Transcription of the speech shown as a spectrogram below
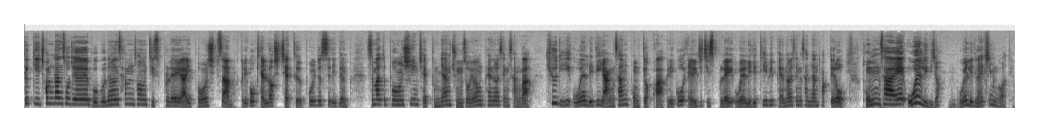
특히 첨단 소재 부분은 삼성 디스플레이 아이폰 13 그리고 갤럭시 Z 폴드 3 등 스마트폰 신제품향 중소형 패널 생산과 QD OLED 양산 본격화 그리고 LG 디스플레이 OLED TV 패널 생산량 확대로 동사의 OLED죠. OLED가 핵심인 것 같아요.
